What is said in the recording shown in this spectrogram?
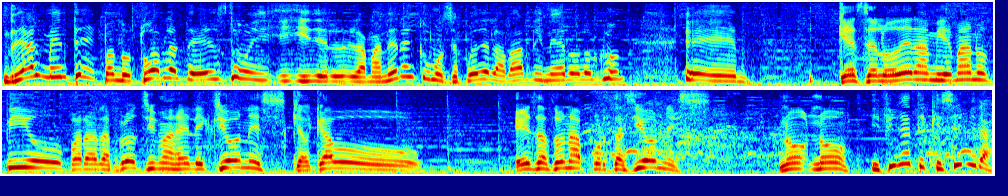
Realmente, cuando tú hablas de esto y, de la manera en cómo se puede lavar dinero, loco, eh, que se lo den a mi hermano Pío para las próximas elecciones, que al cabo esas son aportaciones. No, no. Y fíjate que sí, mira,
